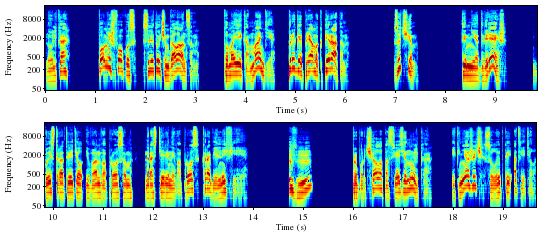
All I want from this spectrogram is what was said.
«Нулька, помнишь фокус с летучим голландцем? По моей команде прыгай прямо к пиратам». «Зачем? Ты мне доверяешь?» Быстро ответил Иван вопросом на растерянный вопрос корабельной феи. «Угу», — пробурчала по связи Нулька, и княжич с улыбкой ответил.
